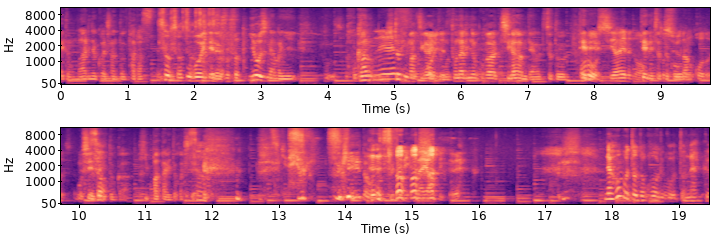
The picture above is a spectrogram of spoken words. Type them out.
えても周りの子がちゃんと正すそうそうそう覚えてるそう。そう幼児なのに他一人間違えても隣の子が違うみたいなのでちょっとフ手でォローし合えるのは手でちょっとこう集団行動ですね教えたりとか引っ張ったりとかしてすげえと思って。そうセリフだよって。言ってねでほぼ滞ることなく、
